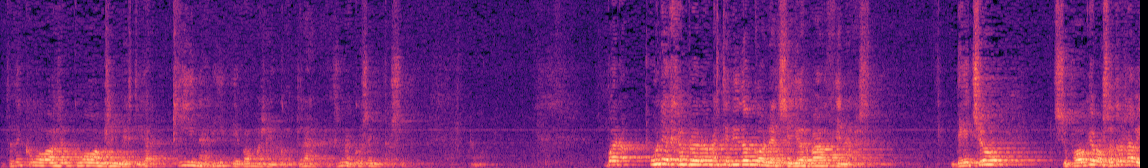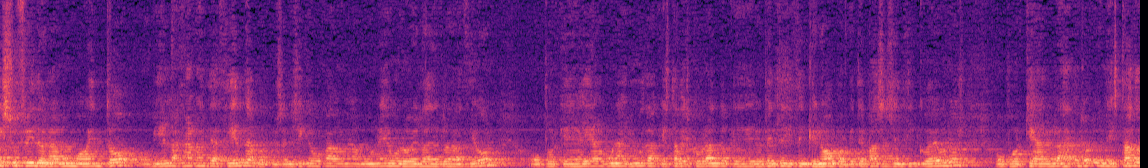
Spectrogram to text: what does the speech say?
Entonces, ¿cómo vamos, a, ¿cómo vamos a investigar? ¿Qué narices vamos a encontrar? Es una cosa imposible. Bueno, un ejemplo lo hemos tenido con el señor Bárcenas. De hecho, supongo que vosotros habéis sufrido en algún momento, o bien las ganas de Hacienda, porque os habéis equivocado en algún euro en la declaración, o porque hay alguna ayuda que estabais cobrando que de repente dicen que no porque te pasas en 5 euros, o porque el Estado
